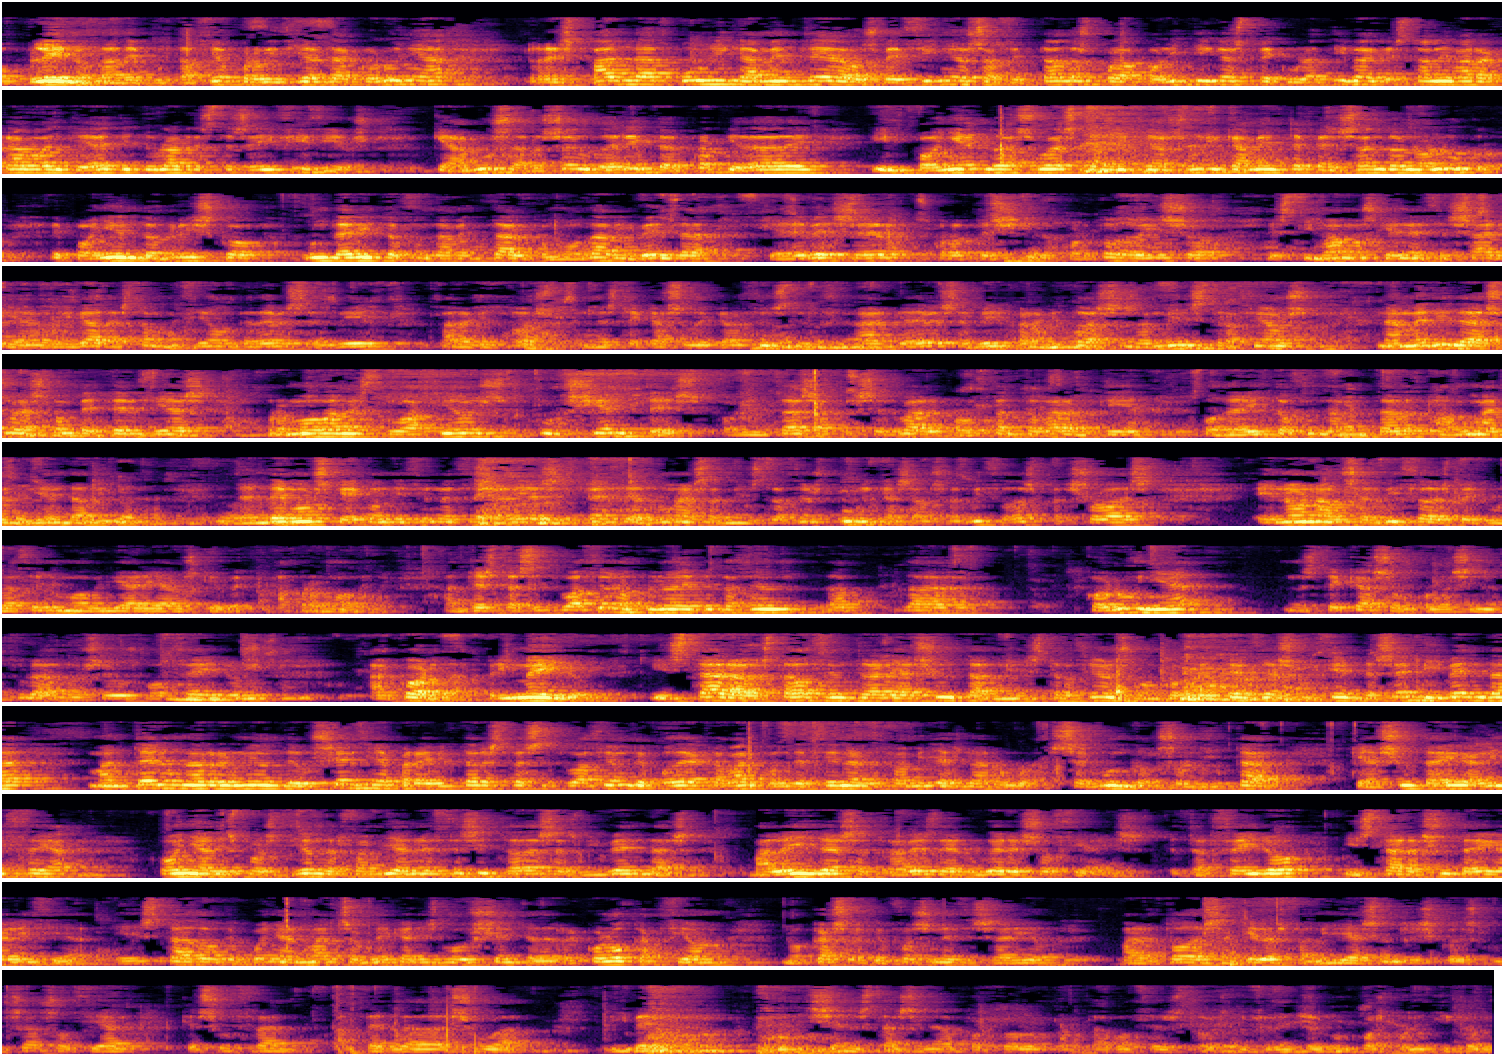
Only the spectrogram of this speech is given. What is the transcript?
O Pleno da Deputación Provincial da Coruña respalda públicamente aos veciños afectados pola política especulativa que está a levar a cabo a entidade titular destes edificios, que abusa do seu dereito de propiedade impoñendo as súas condicións únicamente pensando no lucro e poñendo en risco un dereito fundamental como o da vivenda que debe ser protegido. Por todo iso, estimamos que é necesaria e obligada esta moción que debe servir para que todas, en este caso declaración institucional, que debe servir para que todas as administracións, na medida das súas competencias, promovan actuacións urxentes limitadas a preservar, por tanto, garantía o dereito fundamental a unha vivienda digna. Entendemos que é condición necesaria a existencia dunhas administracións públicas ao servizo das persoas e non ao servizo da especulación inmobiliaria aos que a promoven. Ante esta situación, a primeira Diputación da, da Coruña, neste caso pola sinatura dos seus voceiros, Acorda, primeiro, instar ao Estado Central e a Xunta administracións con competencias suficientes en vivenda manter unha reunión de urxencia para evitar esta situación que pode acabar con decenas de familias na rúa. Segundo, solicitar que a Xunta de Galicia poña a disposición das familias necesitadas as vivendas baleiras a través de alugueres sociais. E terceiro, instar a Xunta de Galicia e Estado que poña en marcha un mecanismo urxente de recolocación no caso de que fose necesario para todas aquelas familias en risco de exclusión social que sufran a perda da súa vivenda. A decisión está asinada por todos os portavoces dos diferentes grupos políticos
